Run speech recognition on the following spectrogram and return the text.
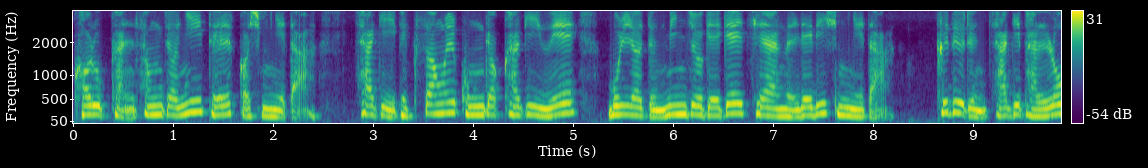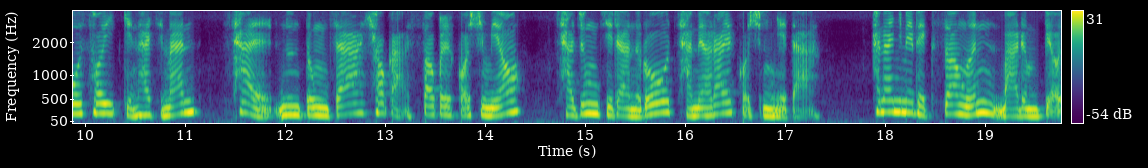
거룩한 성전이 될 것입니다. 자기 백성을 공격하기 위해 몰려든 민족에게 재앙을 내리십니다. 그들은 자기 발로 서 있긴 하지만 살, 눈동자, 혀가 썩을 것이며 자중질환으로 자멸할 것입니다. 하나님의 백성은 마른 뼈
